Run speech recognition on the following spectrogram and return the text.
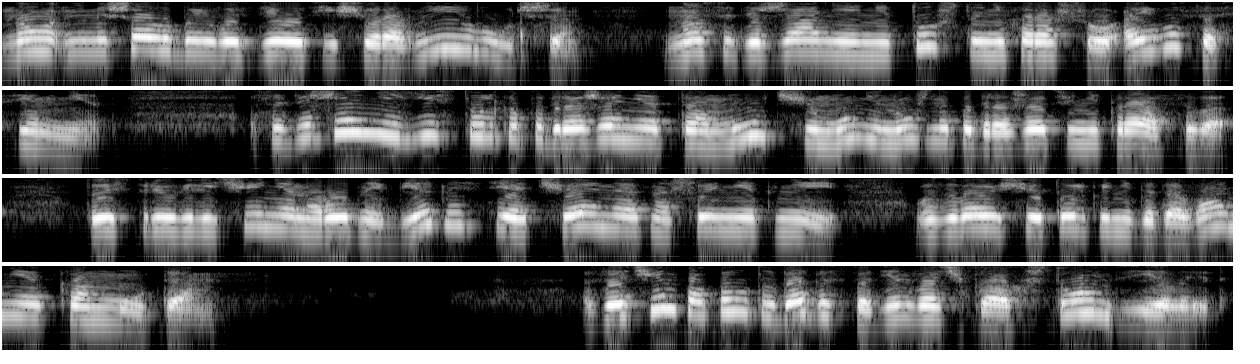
но не мешало бы его сделать еще ровнее и лучше. Но содержание не то, что нехорошо, а его совсем нет. Содержание есть только подражание тому, чему не нужно подражать у Некрасова, то есть преувеличение народной бедности и отчаянное отношение к ней, вызывающее только негодование кому-то. Зачем попал туда господин в очках? Что он делает?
